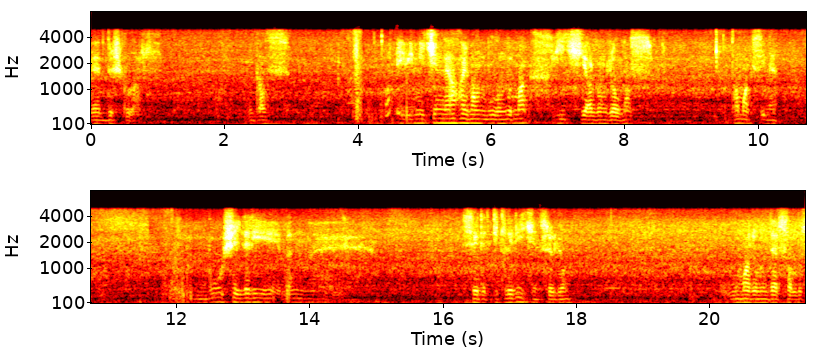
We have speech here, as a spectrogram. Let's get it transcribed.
ve dışkılar gaz evin içinde hayvan bulundurmak hiç yardımcı olmaz. Tam aksine bu şeyleri ben e, seyrettikleri için söylüyorum. Umarım ders alır.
